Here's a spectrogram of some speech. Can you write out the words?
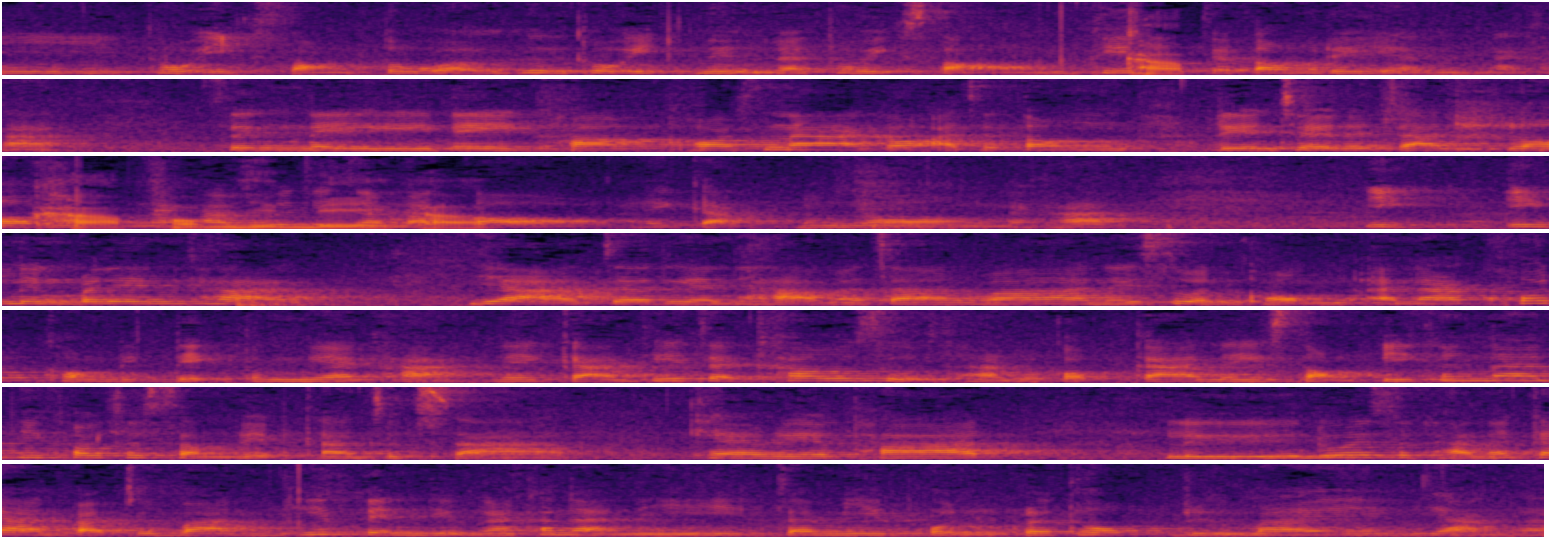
มีโทอีก 2 ตัว ก็คือโทอีก 1 และโทอีก 2 ที่ครับจะต้องเรียนนะคะ ซึ่งในในคอร์สหน้าก็อาจจะต้องเรียนเชิญอาจารย์อีกรอบหนึงครับนะผมคะยิเพื่อนดีที่จะมาครับ ต่อให้กับน้องๆนะคะ อีกอีกหนึ่งประเด็นค่ะ อยากจะเรียนถามอาจารย์ว่าในส่วนของอนาคตของเด็กๆ ตรงเนี้ยค่ะ ในการที่จะเข้าสู่สถานประกอบการใน 2 ปีข้างหน้าที่เขาจะสำเร็จการศึกษา career path หรือด้วยสถานการณ์ปัจจุบันที่เป็นอยู่ณขณะนี้จะมีผลกระทบหรือไม่อย่างไร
